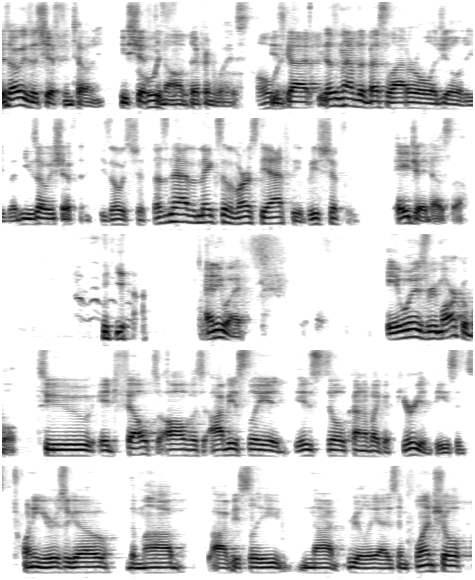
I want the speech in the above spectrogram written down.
There's always a shift in Tony. He's shifting Always. all different ways. Always. He's got. He doesn't have the best lateral agility, but he's always shifting. He's always shift. Doesn't have a makes of a varsity athlete, but he's shifting. AJ does though. yeah. anyway, it was remarkable to it felt all of us obviously it is still kind of like a period piece. It's 20 years ago. The mob, obviously not really as influential,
